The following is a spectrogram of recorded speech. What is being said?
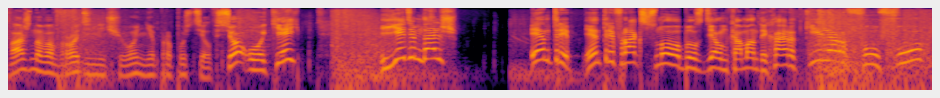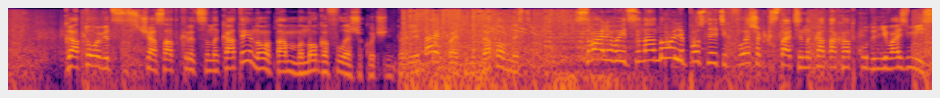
важного вроде ничего не пропустил. Все, окей. И едем дальше. Энтри. Энтри фраг снова был сделан командой Хайрат Киллер. Фу-фу. Готовится сейчас открыться на коты, но там много флешек очень прилетает, поэтому готовность сваливается на ноль. И после этих флешек, кстати, на котах откуда не возьмись,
